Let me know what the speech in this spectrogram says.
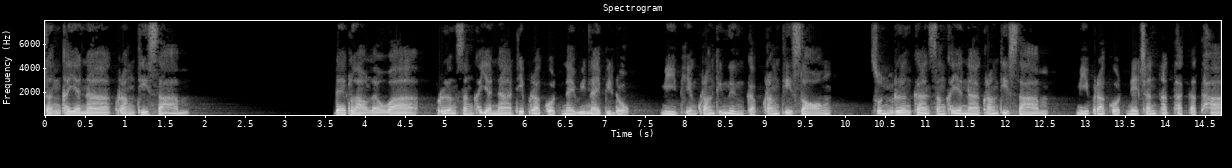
สังคยนาครั้งที่สามได้กล่าวแล้วว่า เรื่องสังคยนาที่ปรากฏในวินัยปิฎก มีเพียงครั้งที่หนึ่งกับครั้งที่สอง ส่วนเรื่องการสังคยนาครั้งที่สามมีปรากฏในชั้นอัตถกถา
